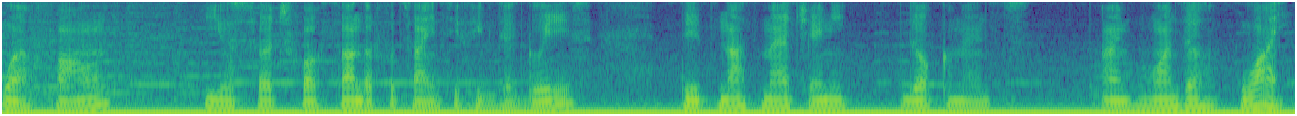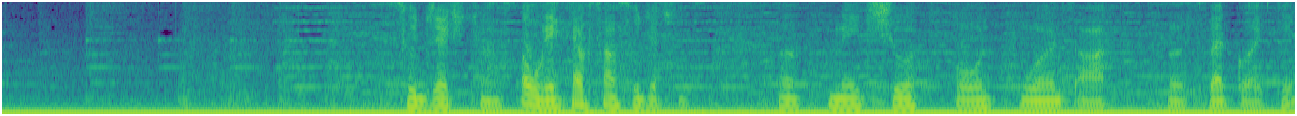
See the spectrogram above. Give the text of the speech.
were found. You search for Thunderfoot scientific degrees did not match any documents. I wonder why. Suggestions. Oh, we have some suggestions. Uh, make sure all words are uh, spelled correctly.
